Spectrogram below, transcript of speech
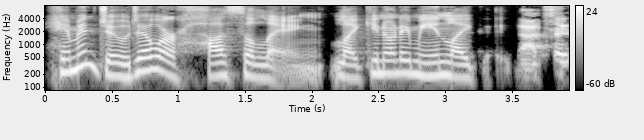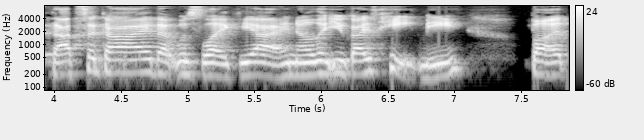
him and Jojo are hustling. Like, you know what I mean? Like that's a that's a guy that was like, yeah, I know that you guys hate me, but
